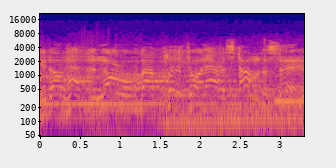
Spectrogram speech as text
You don't have to know about Plato and Aristotle to serve.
